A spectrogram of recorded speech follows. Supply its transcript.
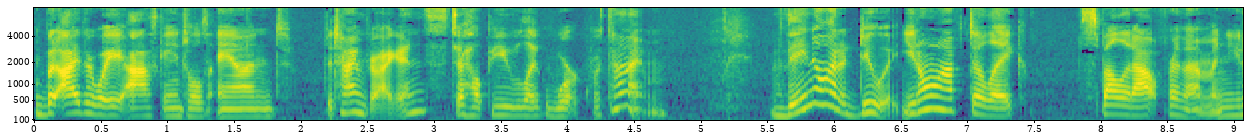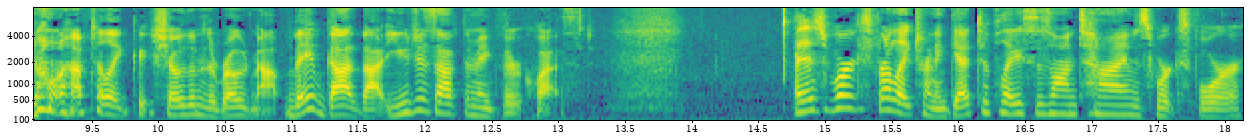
but either way, ask angels and the time dragons to help you like work with time. They know how to do it. You don't have to like spell it out for them and you don't have to like show them the roadmap. They've got that. You just have to make the request. And this works for like trying to get to places on time. This works for,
